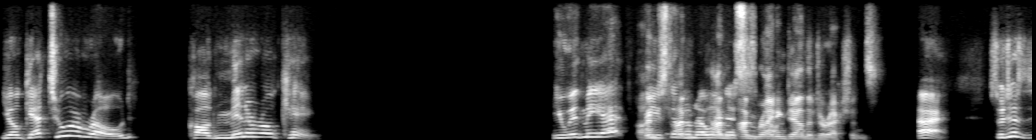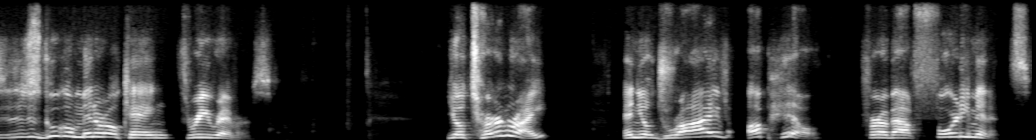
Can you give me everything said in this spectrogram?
You'll get to a road called Mineral King. You with me yet? Or you still I'm, don't know where I'm, this I'm is writing going? down the directions. All right. So just just Google Mineral King Three Rivers. You'll turn right and you'll drive uphill for about 40 minutes.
